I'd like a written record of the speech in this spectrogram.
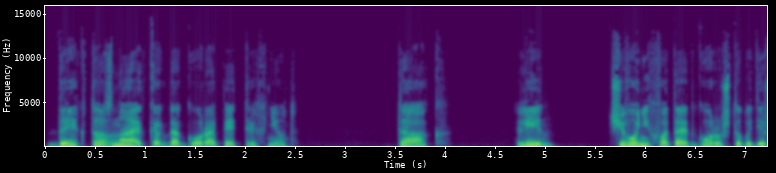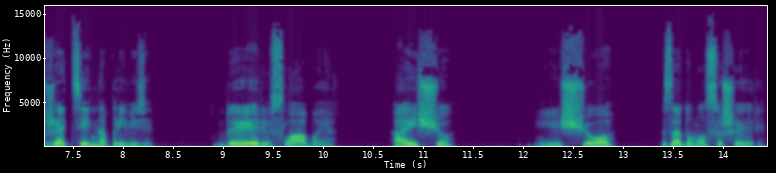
Да и кто знает, когда гора опять тряхнет. Так, Лин, чего не хватает гору, чтобы держать тень на привязи? Дэри слабая. А еще? Еще, задумался Шерри.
